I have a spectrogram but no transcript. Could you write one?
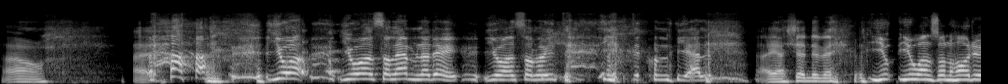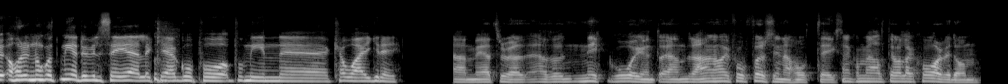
Ja. Nej. Johan, Johansson lämnar dig. Johansson har inte gett någon hjälp. Nej, Jag känner mig... Jo, Johansson, har du, har du något mer du vill säga eller kan jag gå på, på min eh, kawaii-grej? Ja, men jag tror att alltså, Nick går ju inte att ändra. Han har ju fortfarande sina hot takes. Han kommer alltid hålla kvar vid dem.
